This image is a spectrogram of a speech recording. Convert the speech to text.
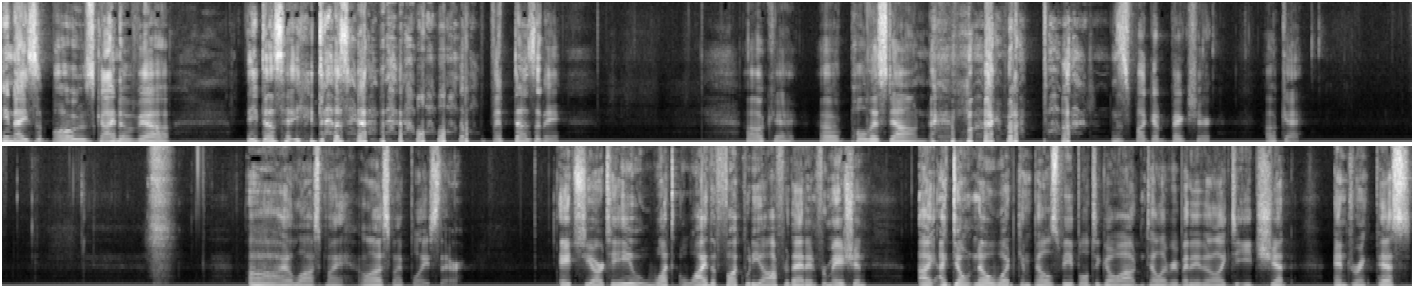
mean, I suppose, kind of, yeah. He does. He does have that a little bit, doesn't he? Okay, uh, pull this down. I'm gonna put this fucking picture. Okay. Oh, I lost my I lost my place there. HTRT, what why the fuck would he offer that information? I, I don't know what compels people to go out and tell everybody they like to eat shit and drink piss.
